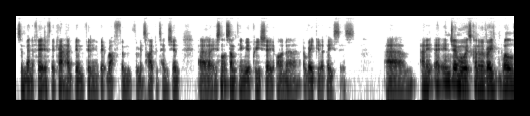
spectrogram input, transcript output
some benefit if the cat had been feeling a bit rough from, from its hypertension. Uh, it's not something we appreciate on a, a regular basis. Um, and it, in general, it's kind of a very well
